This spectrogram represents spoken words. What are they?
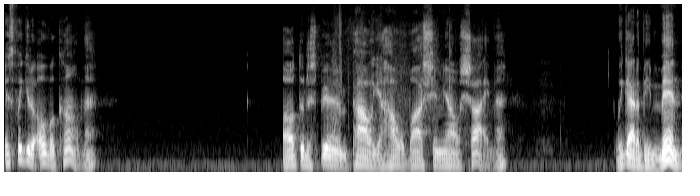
It's for you to overcome, man. All through the spirit and power, Yahweh Bashim Yahushai, man. We got to be men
